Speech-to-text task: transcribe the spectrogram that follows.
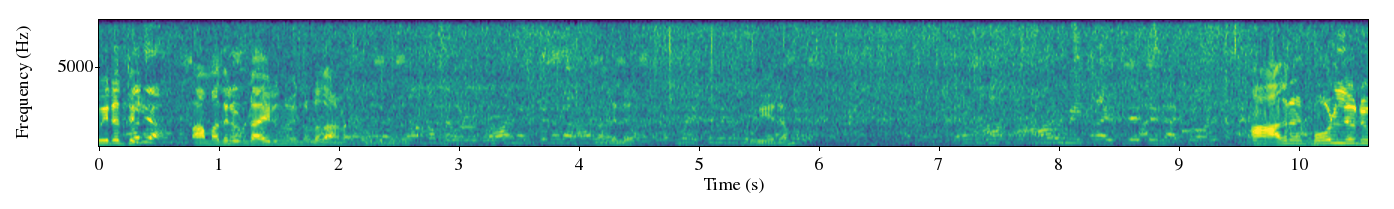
ഉയരത്തിൽ ആ മതിലുണ്ടായിരുന്നു എന്നുള്ളതാണ് നോക്കുന്നത്. മതിൽ ഉയരം. ആ അതിന് മുകളിലൊരു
